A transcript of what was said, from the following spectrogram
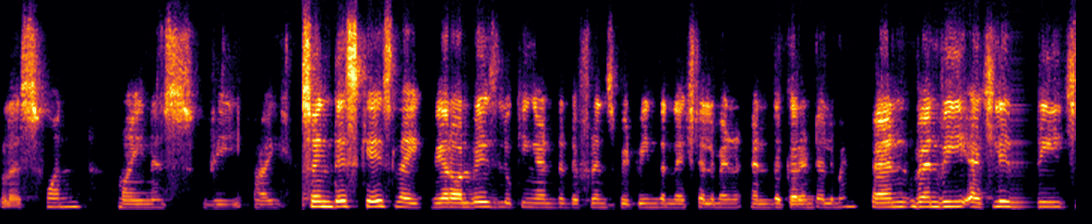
plus 1 minus vi so in this case like we are always looking at the difference between the next element and the current element. And when we actually reach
